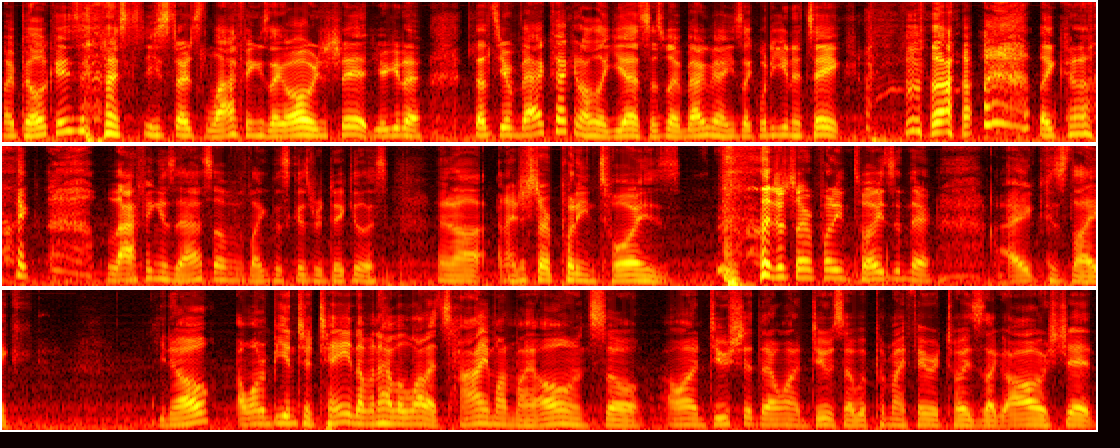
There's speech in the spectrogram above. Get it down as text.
my pillowcase and I, he starts laughing. He's like, "Oh shit, you're gonna that's your backpack?" And I was like, "Yes, that's my backpack." He's like, "What are you gonna take?" like kind of like laughing his ass off. Like this kid's ridiculous, and uh, and I just start putting toys. I just start putting toys in there, I cause like you know i want to be entertained i'm gonna have a lot of time on my own so i want to do shit that i want to do so i would put my favorite toys like oh shit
